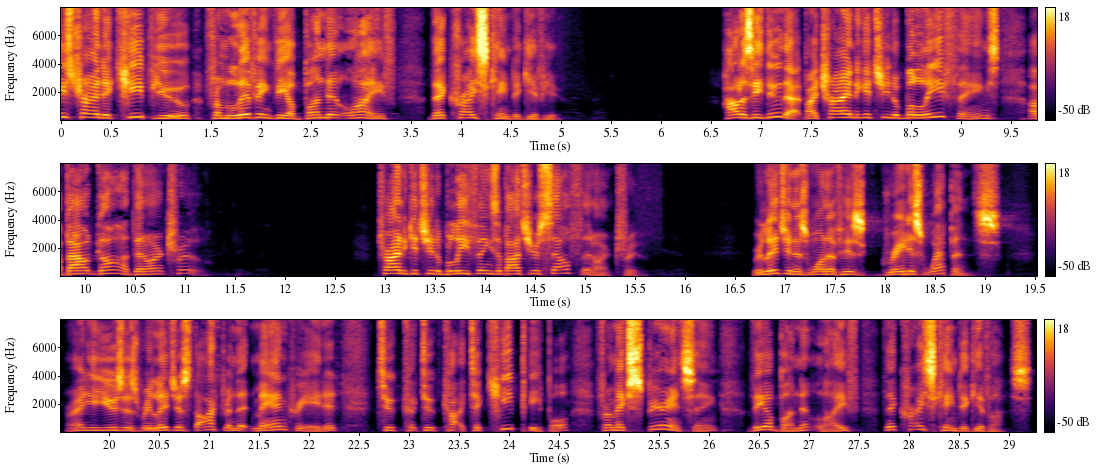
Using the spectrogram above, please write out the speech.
He's trying to keep you from living the abundant life that Christ came to give you. How does he do that? By trying to get you to believe things about God that aren't true. Trying to get you to believe things about yourself that aren't true. Religion is one of his greatest weapons, right? He uses religious doctrine that man created to, to, to keep people from experiencing the abundant life that Christ came to give us.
